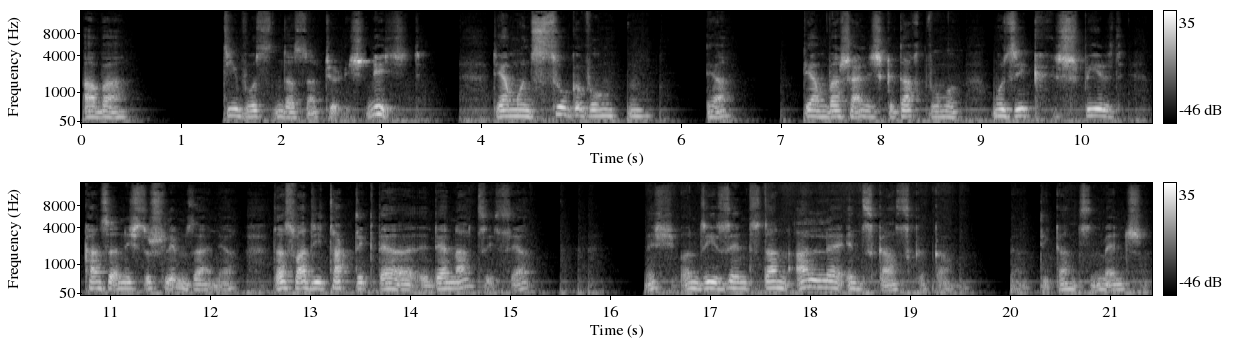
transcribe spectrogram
Aber die wussten das natürlich nicht. Die haben uns zugewunken, ja. Die haben wahrscheinlich gedacht, wo Musik spielt, kann es ja nicht so schlimm sein, ja. Das war die Taktik der, der Nazis, ja. Nicht? Und sie sind dann alle ins Gas gegangen, ja? die ganzen Menschen.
